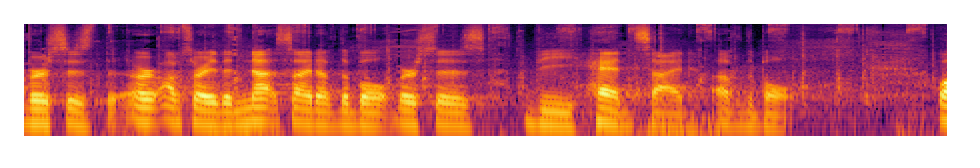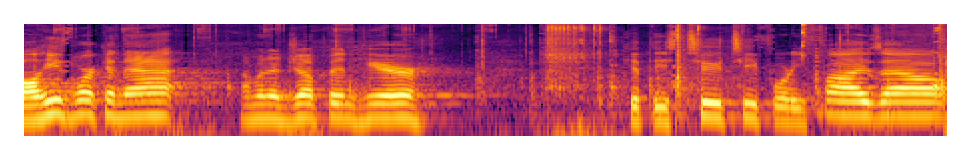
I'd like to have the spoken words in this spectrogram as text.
versus, the, or I'm sorry, the nut side of the bolt versus the head side of the bolt. While he's working that, I'm gonna jump in here Get these two T45s out.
